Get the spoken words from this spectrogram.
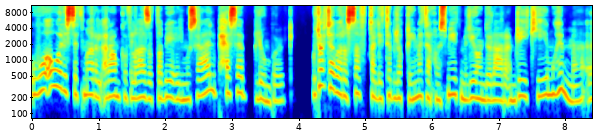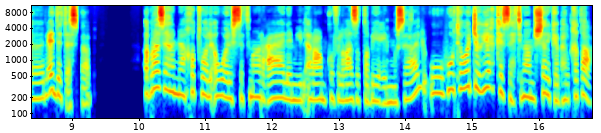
وهو أول استثمار الأرامكو في الغاز الطبيعي المسال بحسب بلومبرج وتعتبر الصفقة اللي تبلغ قيمتها 500 مليون دولار أمريكي مهمة آه، لعدة أسباب. أبرزها أنها خطوة لأول استثمار عالمي لأرامكو في الغاز الطبيعي المسال وهو توجه يعكس اهتمام الشركة بهالقطاع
